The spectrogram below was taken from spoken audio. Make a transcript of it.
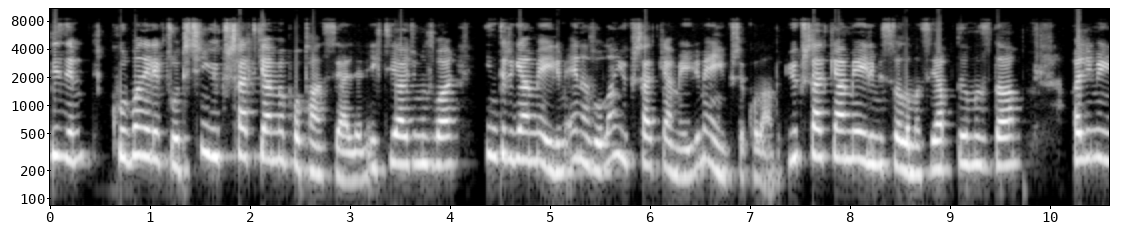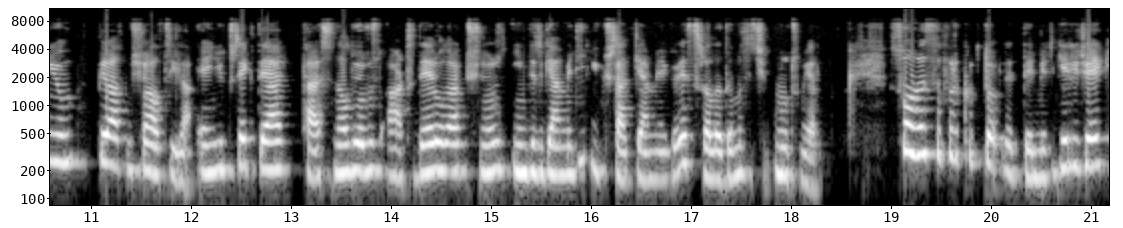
Bizim kurban elektrot için yükseltgenme potansiyellerine ihtiyacımız var. İndirgenme eğilimi en az olan yükseltgenme eğilimi en yüksek olandır. Yükseltgenme eğilimi sıralaması yaptığımızda alüminyum 1.66 ile en yüksek değer tersini alıyoruz. Artı değer olarak düşünüyoruz. İndirgenme değil yükseltgenmeye göre sıraladığımız için unutmayalım. Sonra 0.44 ile demir gelecek.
